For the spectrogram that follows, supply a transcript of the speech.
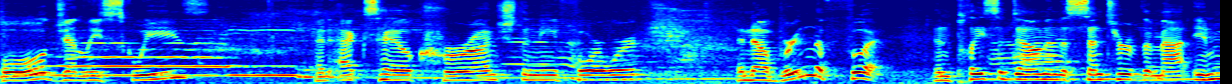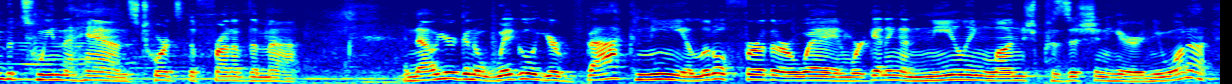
Hold, gently squeeze. And exhale, crunch the knee forward. And now bring the foot and place it down in the center of the mat in between the hands towards the front of the mat. And now you're going to wiggle your back knee a little further away, and we're getting a kneeling lunge position here. And you want to,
